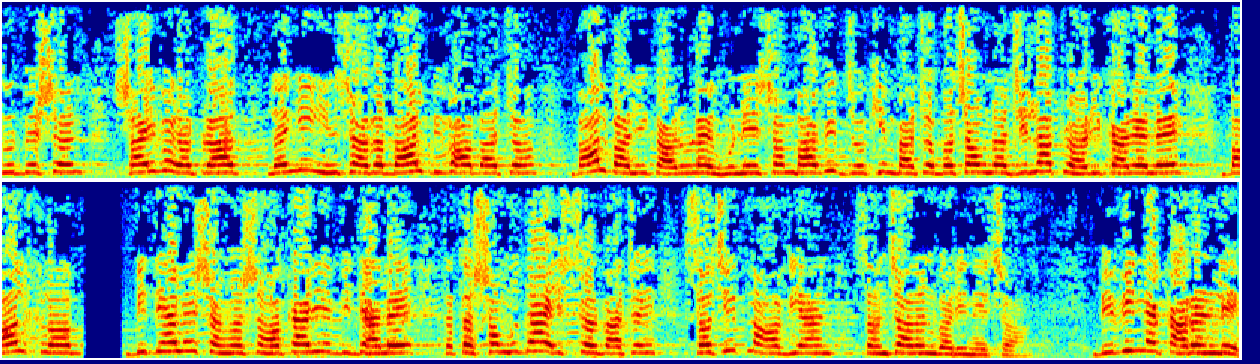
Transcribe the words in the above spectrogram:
दुर्व्यसन साइबर अपराध लैङ्गिक हिंसा र बाल विवाहबाट बाल बालिकाहरूलाई हुने सम्भावित जोखिमबाट बचाउन जिल्ला प्रहरी कार्यालय बाल क्लब विद्यालयसँग सहकार्य विद्यालय तथा समुदाय स्तरबाटै सचेतना अभियान सञ्चालन गरिनेछ। विभिन्न कारणले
